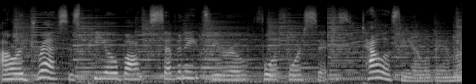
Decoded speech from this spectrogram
Our address is P.O. Box 780446, Tallassee, Alabama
